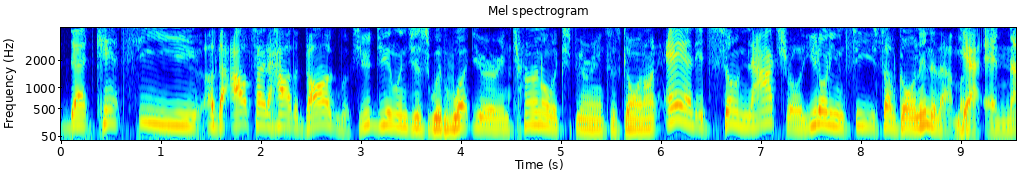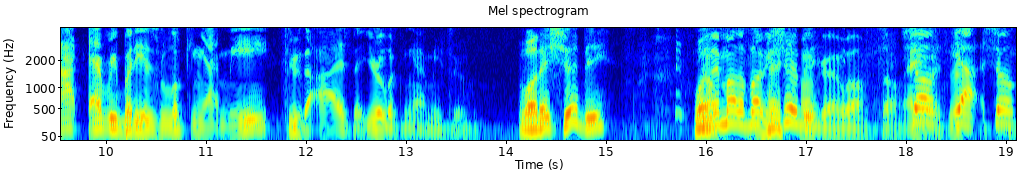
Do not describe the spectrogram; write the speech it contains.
that can't see uh, the outside of how the dog looks. You're dealing just with what your internal experience is going on, and it's so natural. You don't even see yourself going into that. Mode. Yeah, and not everybody is looking at me through the eyes that you're looking at me through. Well, they should be. Well, they motherfuckers Hey. should be. Okay, well, so So anyways, yeah, so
